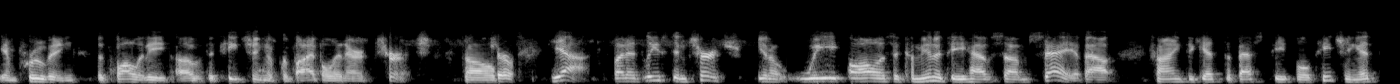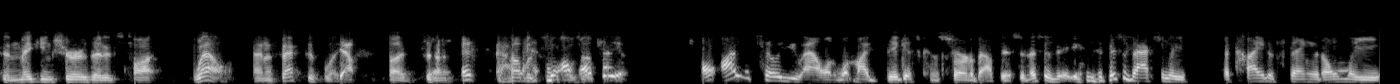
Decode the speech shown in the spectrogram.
improving the quality of the teaching of the Bible in our church. So, sure. yeah, but at least in church, you know, we all as a community have some say about trying to get the best people teaching it and making sure that it's taught well and effectively. Yeah. But uh, it, public well, I'll, I'll, tell you. I'll, I will tell you, Alan, what my biggest concern about this, and this is this is actually the kind of thing that only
